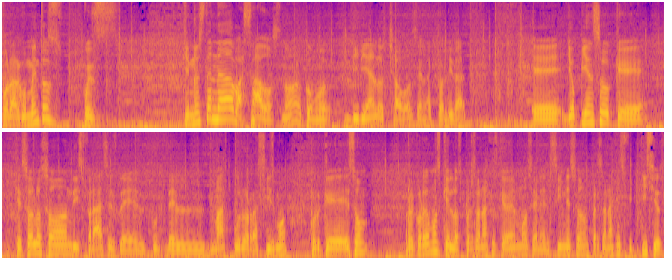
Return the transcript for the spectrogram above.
por argumentos, pues, que no están nada basados, ¿no? Como dirían los chavos en la actualidad. Eh, yo pienso que que solo son disfraces del, del más puro racismo, porque son recordemos que los personajes que vemos en el cine son personajes ficticios.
